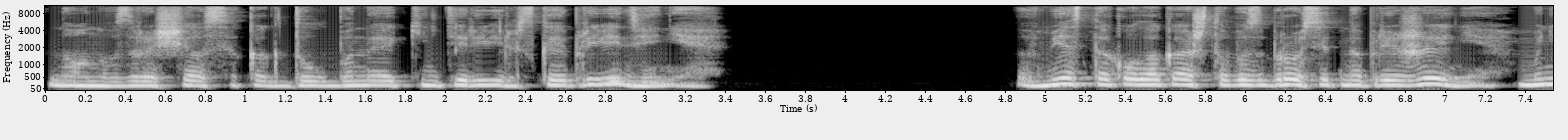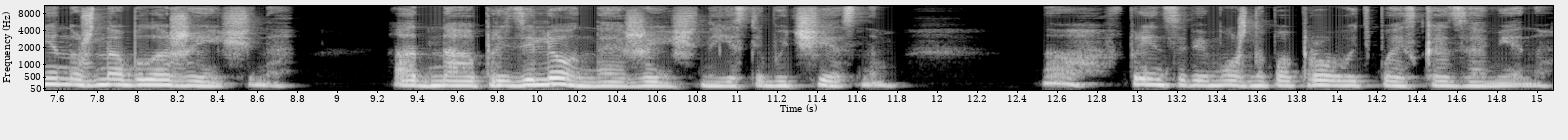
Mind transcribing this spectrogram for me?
Но он возвращался, как долбанное кентервильское привидение. Вместо кулака, чтобы сбросить напряжение, мне нужна была женщина. Одна определенная женщина, если быть честным. Но, в принципе, можно попробовать поискать замену.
